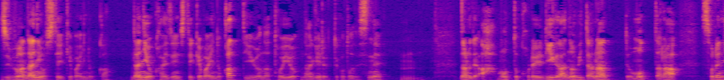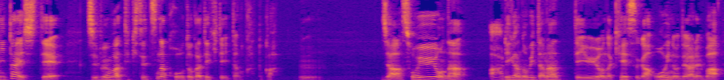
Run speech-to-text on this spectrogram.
自分は何をしていけばいいのか何を改善していけばいいのかっていうような問いを投げるってことですね。うんなので、あ、もっとこれ利が伸びたなって思ったら、それに対して自分は適切な行動ができていたのかとか、うん。じゃあそういうような、あ、利が伸びたなっていうようなケースが多いのであれば、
